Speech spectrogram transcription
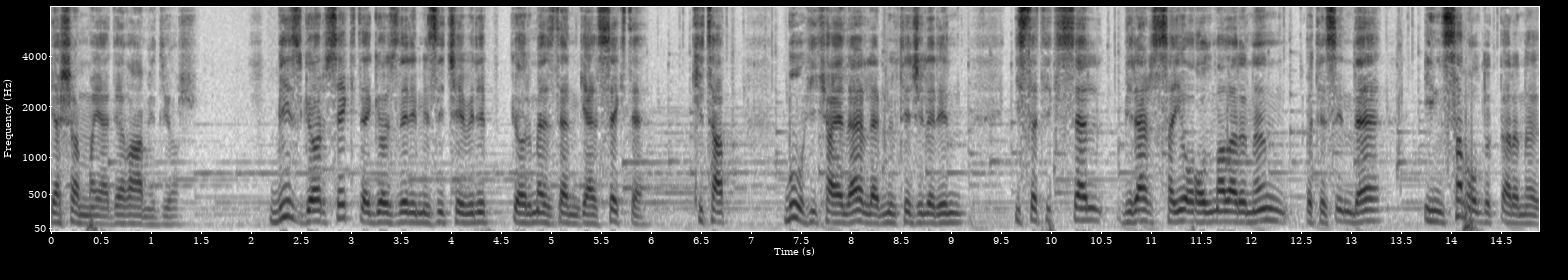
yaşanmaya devam ediyor. Biz görsek de gözlerimizi çevirip görmezden gelsek de kitap bu hikayelerle mültecilerin istatistiksel birer sayı olmalarının ötesinde insan olduklarını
